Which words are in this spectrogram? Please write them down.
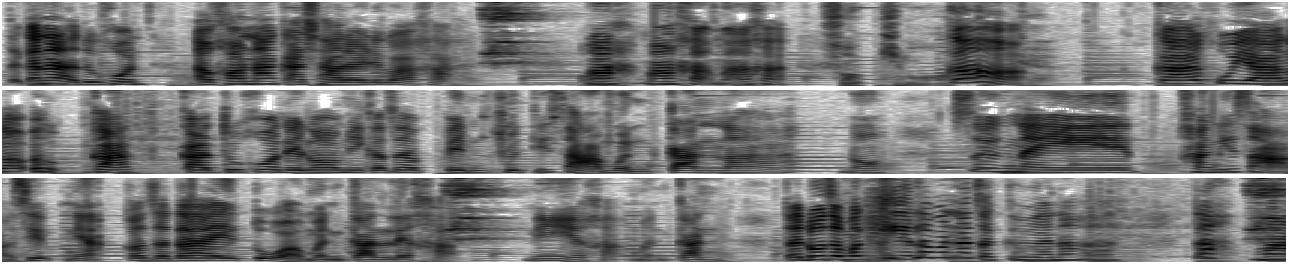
แต่ก็นั่นแหละทุกคน เราเข้าหน้ากาชาเลยดีกว่าค่ะ มา มาค่ะ มาค่ะ さっきもあったっけ การคุยารอบเอ่อการการทุกคนในรอบนี้ก็จะเป็นชุดที่สามเหมือนกันนะคะเนาะซึ่งในครั้งที่ 30 เนี่ยก็จะได้ตั๋วเหมือนกันเลยค่ะ นี่ค่ะ เหมือนกัน แต่ดูจากเมื่อกี้แล้วมันน่าจะเกลือนะคะแต่มา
